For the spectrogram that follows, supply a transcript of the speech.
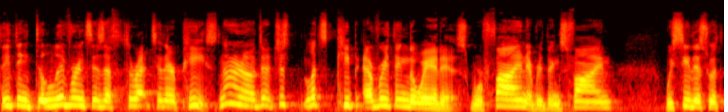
they think deliverance is a threat to their peace. No, no, no, just let's keep everything the way it is. We're fine, everything's fine. We see this with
